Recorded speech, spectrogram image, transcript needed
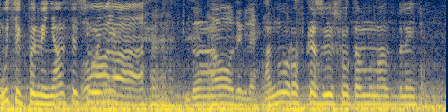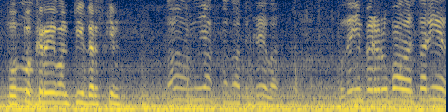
Усік помінявся сьогодні. Да. Наводи, блядь. А ну розкажи, що там у нас, блін, по, по крилам підарським. Та, ну як сказати, крила. Коли їм перерубали Starlink,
